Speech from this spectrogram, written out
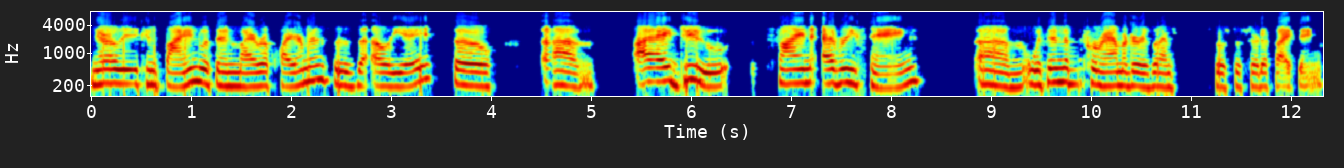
narrowly confined within my requirements as the LEA. So um, I do sign everything um, within the parameters that I'm supposed to certify things.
